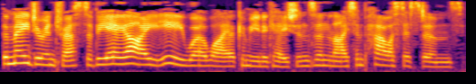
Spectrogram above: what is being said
The major interests of the AIEE were wire communications and light and power systems.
